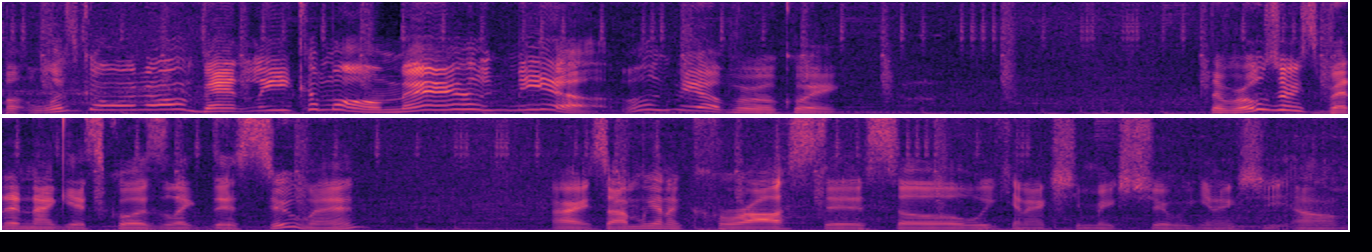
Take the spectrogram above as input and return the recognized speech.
But what's going on, Bentley? Come on, man. Hook me up. Hook me up real quick. The Rolls Royce better not get scores like this too, man. All right, so I'm gonna cross this so we can actually make sure we can actually um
